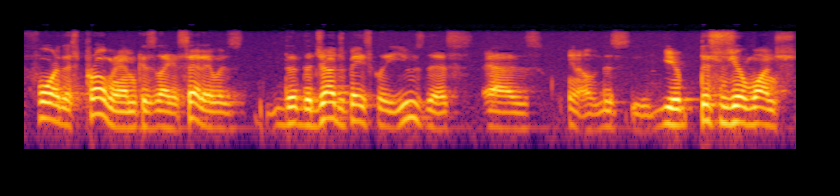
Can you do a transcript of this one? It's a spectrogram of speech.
for this program because, like I said, it was the, the judge basically used this as you know this your this is your one sh-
